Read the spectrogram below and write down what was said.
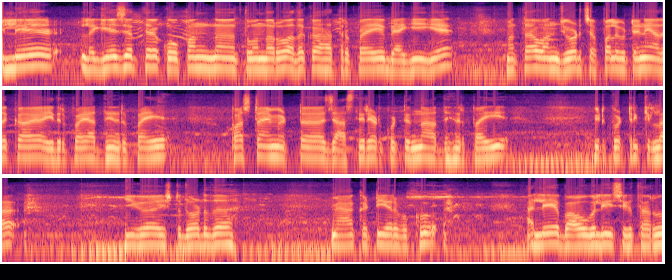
ಇಲ್ಲಿ ಲಗೇಜ್ ಹತ್ತಿರ ಕೂಪನ್ ತೊಗೊಂಡಾರು, ಅದಕ್ಕೆ ಹತ್ತು ರೂಪಾಯಿ ಬ್ಯಾಗಿಗೆ, ಮತ್ತು ಒಂದು ಜೋಡಿ ಚಪ್ಪಲ್ ಬಿಟ್ಟೀನಿ, ಅದಕ್ಕೆ ಐದು ರೂಪಾಯಿ, ಹದಿನೈದು ರೂಪಾಯಿ. ಫಸ್ಟ್ ಟೈಮ್ ಇಟ್ಟು ಜಾಸ್ತಿ ರೇಟ್ ಕೊಟ್ಟಿದ್ನ, ಹದಿನೈದು ರೂಪಾಯಿ ಇಟ್ಟು ಕೊಟ್ಟಿರ್ಕಿಲ್ಲ ಈಗ ಇಷ್ಟು ದೊಡ್ಡದು ಮ್ಯಾ ಕಟ್ಟಿ ಇರಬೇಕು ಅಲ್ಲೇ ಬಾಹುಬಲಿ ಸಿಗ್ತಾರು.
